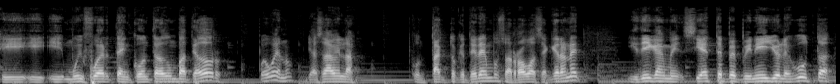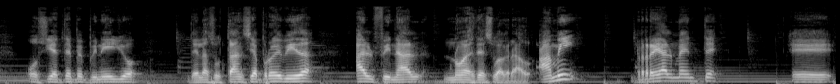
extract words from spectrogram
y, muy fuerte en contra de un bateador? Pues bueno, ya saben los contactos que tenemos, arroba sequeranet, y díganme si este pepinillo les gusta o si este pepinillo de la sustancia prohibida al final no es de su agrado. A mí realmente eh,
